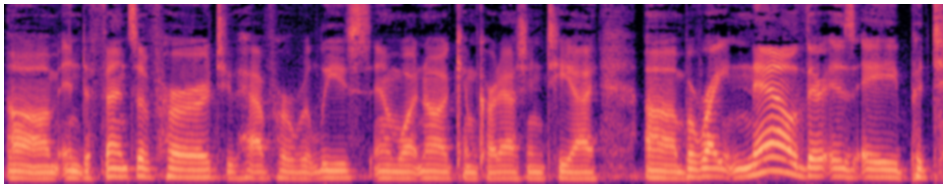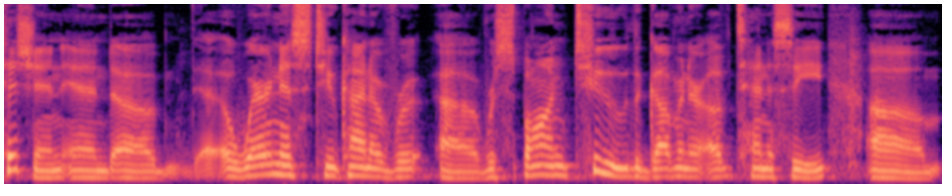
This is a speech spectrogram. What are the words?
um, in defense of her to have her released and whatnot. Kim Kardashian, Ti. Uh, but right now, there is a petition and uh, awareness to kind of re- uh, respond to the governor of Tennessee, um,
